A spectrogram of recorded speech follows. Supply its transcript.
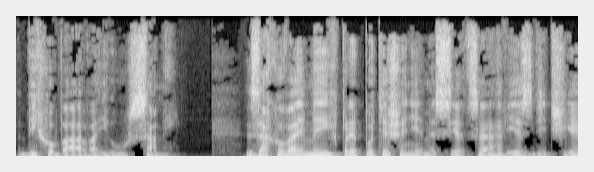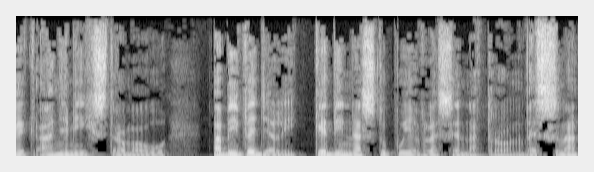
vychovávajú sami. Zachovajme ich pre potešenie mesiaca, hviezdičiek a nemých stromov, aby vedeli, kedy nastupuje v lese na trón vesna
